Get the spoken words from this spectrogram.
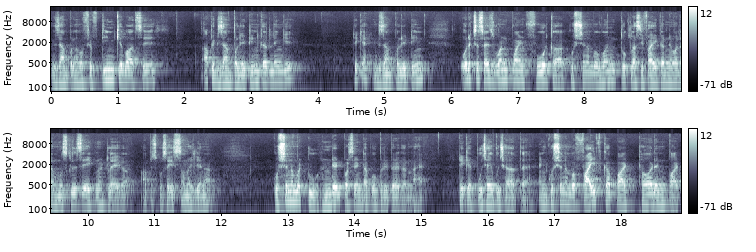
एग्ज़ाम्पल नंबर फिफ्टीन के बाद से आप एग्ज़ाम्पल एटीन कर लेंगे। ठीक है? एग्ज़ाम्पल एटीन और एक्सरसाइज 1.4 का क्वेश्चन नंबर वन तो क्लासीफाई करने वाला मुश्किल से एक मिनट लगेगा, आप इसको सही समझ लेना। Question number two hundred percent आपको प्रिपेयर करना है। ठीक है, पूछा ही पूछा जाता है। एंड क्वेश्चन नंबर फाइव का part third and part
